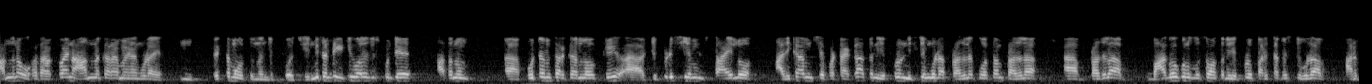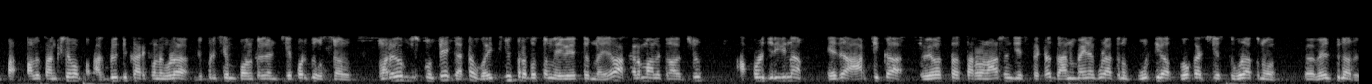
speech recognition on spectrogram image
ఆందోళన ఒక రకమైన ఆందోళనకరమైన కూడా వ్యక్తమవుతుందని చెప్పుకోవచ్చు. ఎందుకంటే ఇటీవల చూసుకుంటే అతను కూటమి సర్కార్లోకి లోకి డిప్యూటీ సీఎం స్థాయిలో అధికారం చేపట్టాక అతను ఎప్పుడు నిత్యం కూడా ప్రజల కోసం ప్రజల ప్రజల బాగోగుల కోసం అతను ఎప్పుడు పరితపిస్తూ కూడా పలు సంక్షేమ అభివృద్ధి కార్యక్రమాలు కూడా డిప్యూటీ సీఎం పవన్ కళ్యాణ్ చేపడుతూ వస్తున్నారు. మరోవైపు చూసుకుంటే గత వైసీపీ ప్రభుత్వం ఏవైతే ఉన్నాయో అక్రమాలు కావచ్చు అప్పుడు జరిగిన ఏదో ఆర్థిక వ్యవస్థ సర్వనాశనం చేసి పెట్టో దానిపైన కూడా అతను పూర్తిగా ఫోకస్ చేస్తూ కూడా అతను వెళ్తున్నారు.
